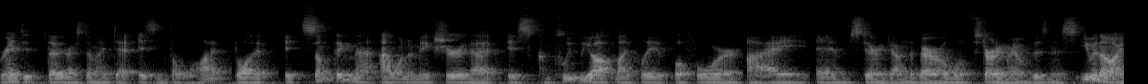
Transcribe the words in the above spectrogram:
Granted, the rest of my debt isn't a lot, but it's something that I want to make sure that is completely off my plate before I am staring down the barrel of starting my own business, even though I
